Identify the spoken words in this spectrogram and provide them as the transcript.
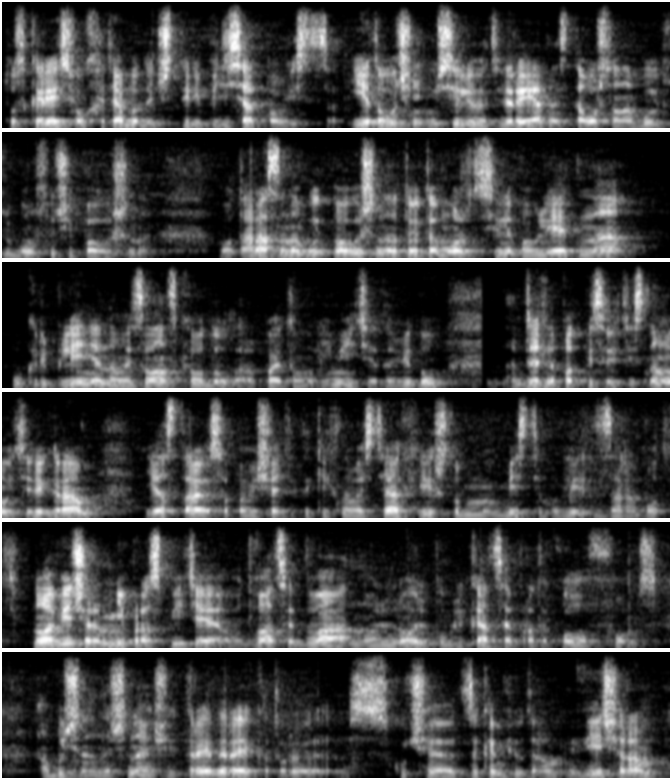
то скорее всего хотя бы до 4,50 повысится. И это очень усиливает вероятность того, что она будет в любом случае повышена. Вот. А раз она будет повышена, то это может сильно повлиять на укрепления новозеландского доллара. Поэтому имейте это в виду. Обязательно подписывайтесь на мой телеграм. Я стараюсь оповещать о таких новостях и чтобы мы вместе могли заработать. Ну а вечером не проспите. В 22.00 публикация протоколов FOMS. Обычно начинающие трейдеры, которые скучают за компьютером вечером,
